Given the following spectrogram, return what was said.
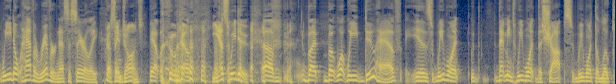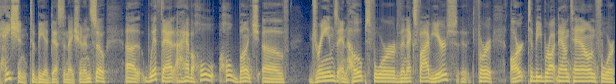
We don't have a river necessarily. We got St. John's. yeah, well, yes, we do. Um, but but what we do have is we want that means we want the shops, we want the location to be a destination, and so uh, with that, I have a whole whole bunch of dreams and hopes for the next five years uh, for art to be brought downtown for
